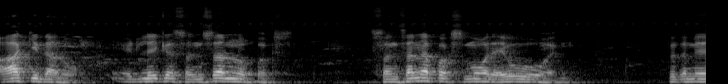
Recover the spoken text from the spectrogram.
આ કિનારો એટલે કે સંસારનો પક્ષ, સંસારના પક્ષમાં રહેવું હોય, તો તમે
